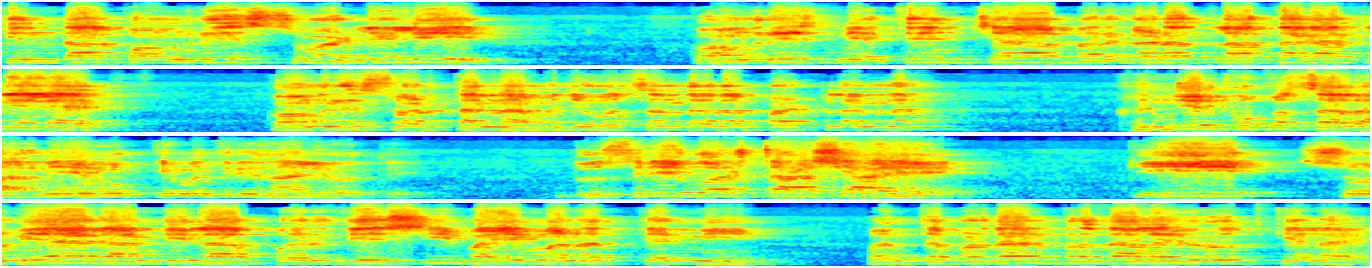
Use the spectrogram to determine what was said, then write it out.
तीनदा काँग्रेस सोडलेली काँग्रेस नेत्यांच्या बरगडात लाता घातलेल्या आहेत. काँग्रेस सोडताना म्हणजे वसंतदादा पाटलांना खंजीर खूपच आला आणि हे मुख्यमंत्री झाले होते. दुसरी गोष्ट अशी आहे की सोनिया गांधीला परदेशी बाई म्हणत त्यांनी पंतप्रधान पदाला विरोध केलाय.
